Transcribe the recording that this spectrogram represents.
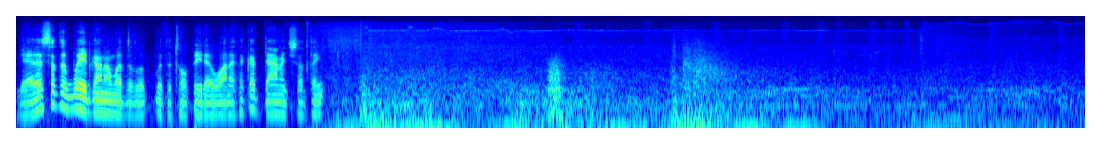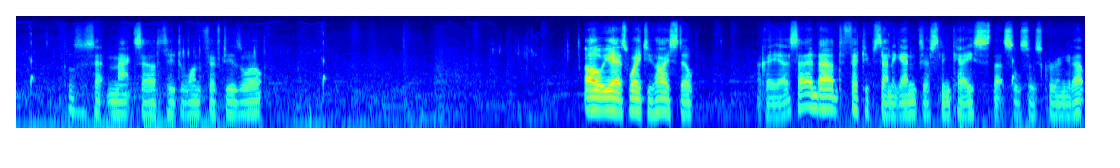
Yeah, there's something weird going on with the with the torpedo one. I think I've damaged something. Also set max altitude to 150 as well. Oh yeah, it's way too high still. Okay, yeah, set it down to 50% again, just in case. That's also screwing it up.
